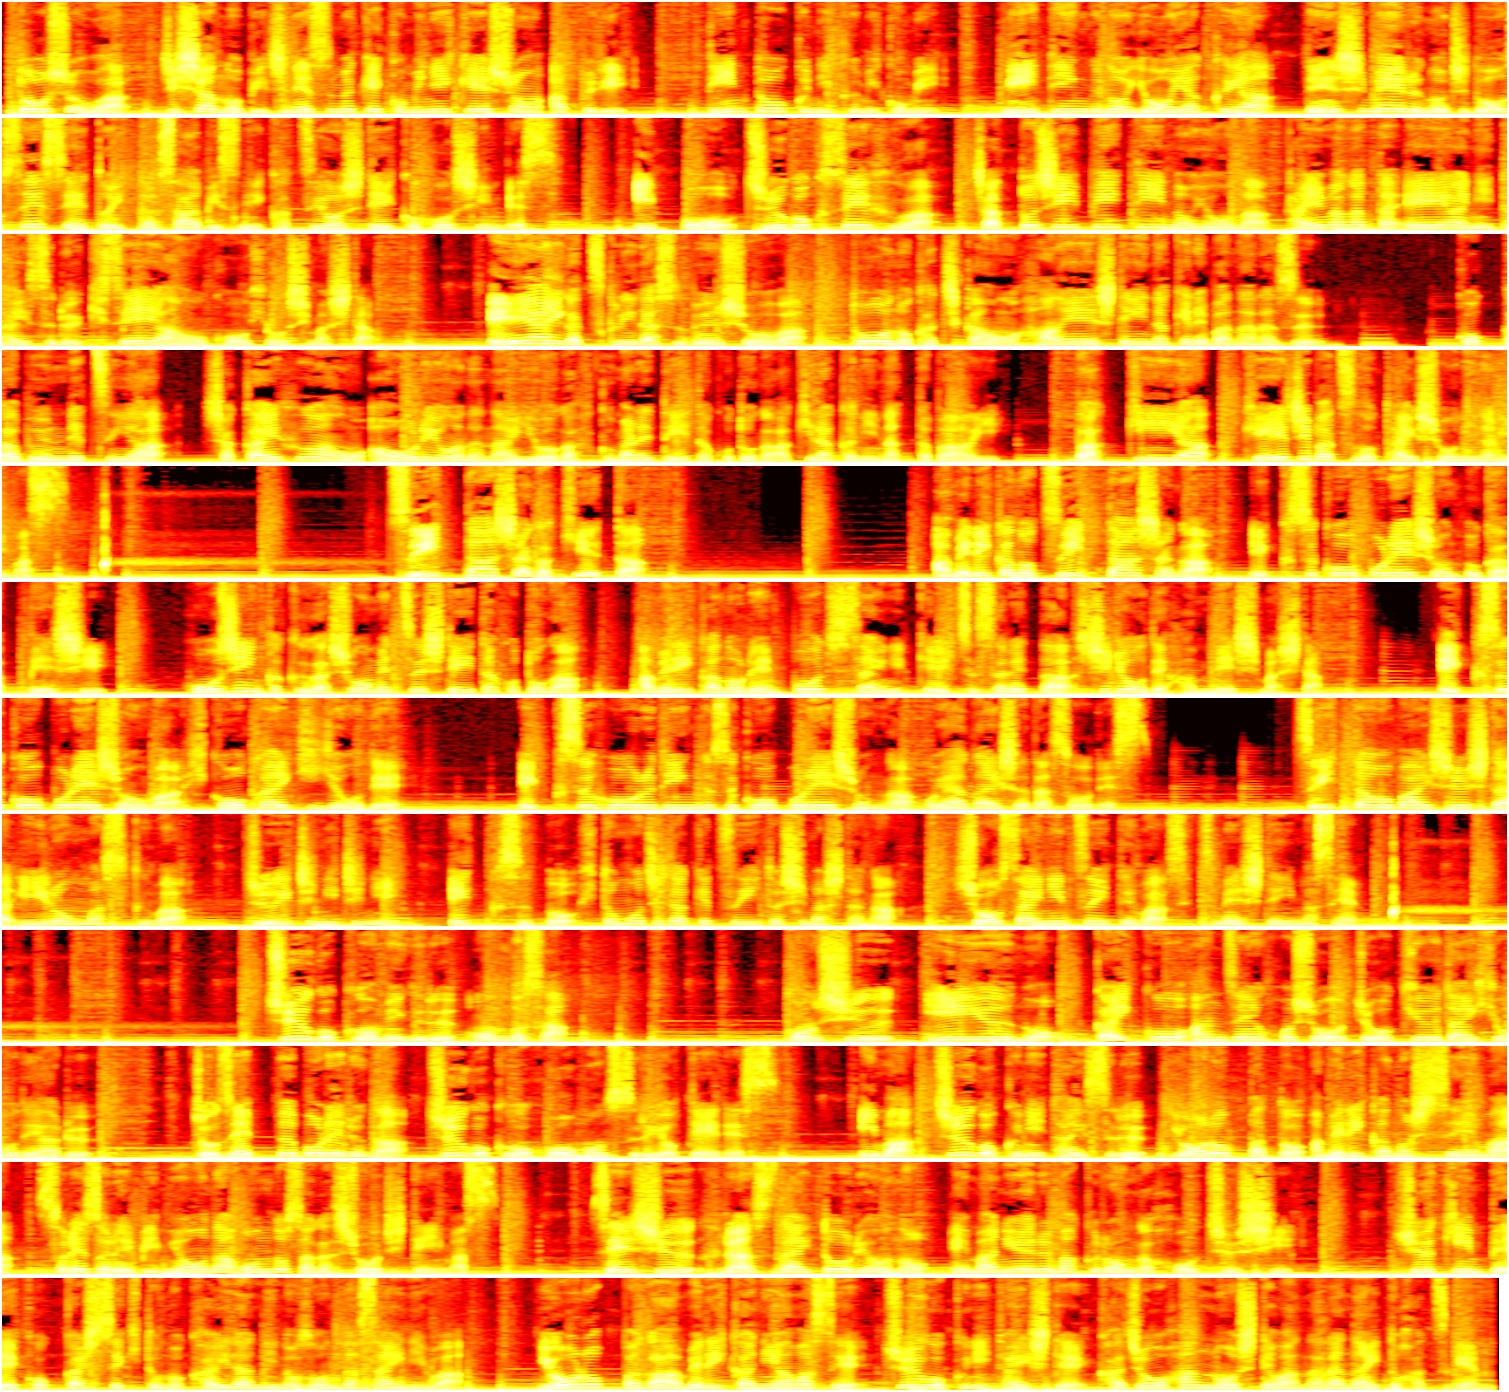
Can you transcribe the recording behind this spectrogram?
当初は自社のビジネス向けコミュニケーションアプリ DIN トークに組み込みミーティングの要約や電子メールの自動生成といったサービスに活用していく方針です。一方中国政府はチャット GPT のような対話型 AI に対する規制案を公表しました AI が作り出す文章は党の価値観を反映していなければならず国家分裂や社会不安を煽るような内容が含まれていたことが明らかになった場合罰金や刑事罰の対象になります。ツイッター社が消えた。アメリカのツイッター社が X コーポレーションと合併し、法人格が消滅していたことがアメリカの連邦地裁に提出された資料で判明しました。X コーポレーションは非公開企業で、X ホールディングスコーポレーションが親会社だそうです。ツイッターを買収したイーロン・マスクは11日に X と一文字だけツイートしましたが、詳細については説明していません。中国をめぐる温度差。今週 EU の外交安全保障上級代表であるジョゼップ・ボレルが中国を訪問する予定です。今、中国に対するヨーロッパとアメリカの姿勢はそれぞれ微妙な温度差が生じています。先週、フランス大統領のエマニュエル・マクロンが訪中し、習近平国家主席との会談に臨んだ際にはヨーロッパがアメリカに合わせ中国に対して過剰反応してはならないと発言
